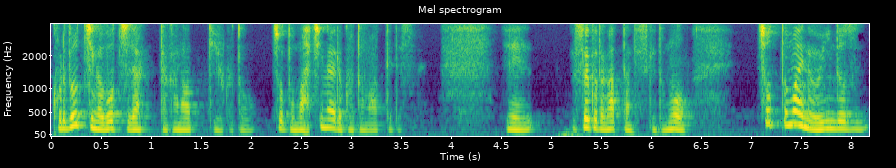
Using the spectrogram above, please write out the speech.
これどっちがどっちだったかなっていうことを、ちょっと間違えることもあってですね。えー、そういうことがあったんですけども、ちょっと前の Windows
